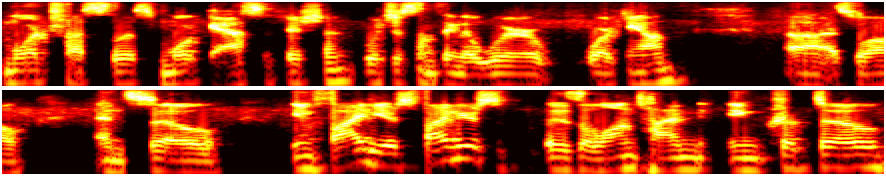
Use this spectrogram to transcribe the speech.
more trustless, more gas efficient, which is something that we're working on uh, as well. And so in five years, five years is a long time in crypto,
